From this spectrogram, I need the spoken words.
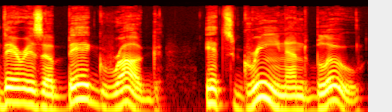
There is a big rug. It's green and blue.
